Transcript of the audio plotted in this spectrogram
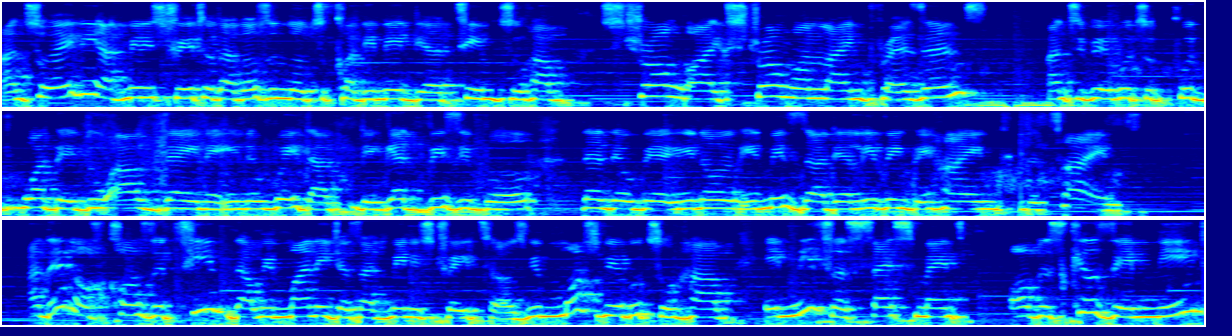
And so any administrator that doesn't know to coordinate their team to have strong like strong online presence and to be able to put what they do out there in a, in a way that they get visible, then they'll be, you know, it means that they're leaving behind the times. And then, of course, the team that we manage as administrators, we must be able to have a needs assessment of the skills they need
